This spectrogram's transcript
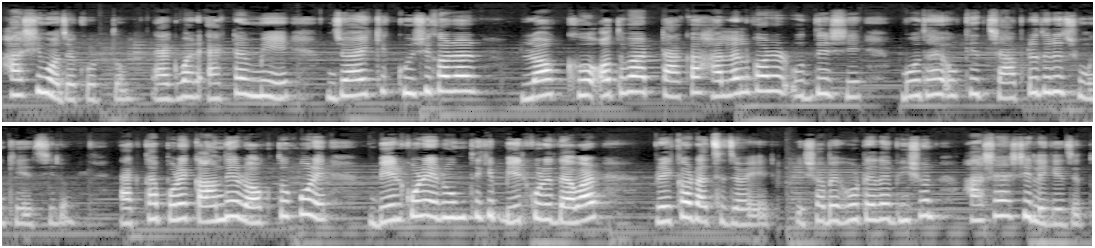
হাসি মজা করত। একবার একটা মেয়ে জয়কে খুশি করার লক্ষ্য অথবা টাকা হালাল করার উদ্দেশ্যে বোধহয় ওকে চাপড়ে ধরে চুমু খেয়েছিল। এক থাপড়ে কাঁধে রক্ত করে বের করে রুম থেকে বের করে দেওয়ার রেকর্ড আছে জয়ের। এসবে হোটেলে ভীষণ হাসাহাসি লেগে যেত।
